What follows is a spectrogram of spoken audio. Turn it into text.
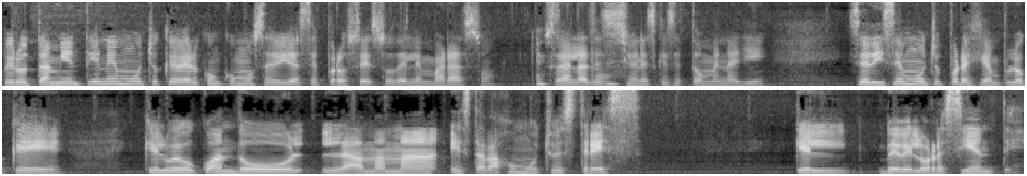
pero también tiene mucho que ver con cómo se vive ese proceso del embarazo, o sea, las decisiones que se tomen allí. Se dice mucho, por ejemplo, que que luego cuando la mamá está bajo mucho estrés, que el bebé lo resiente.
